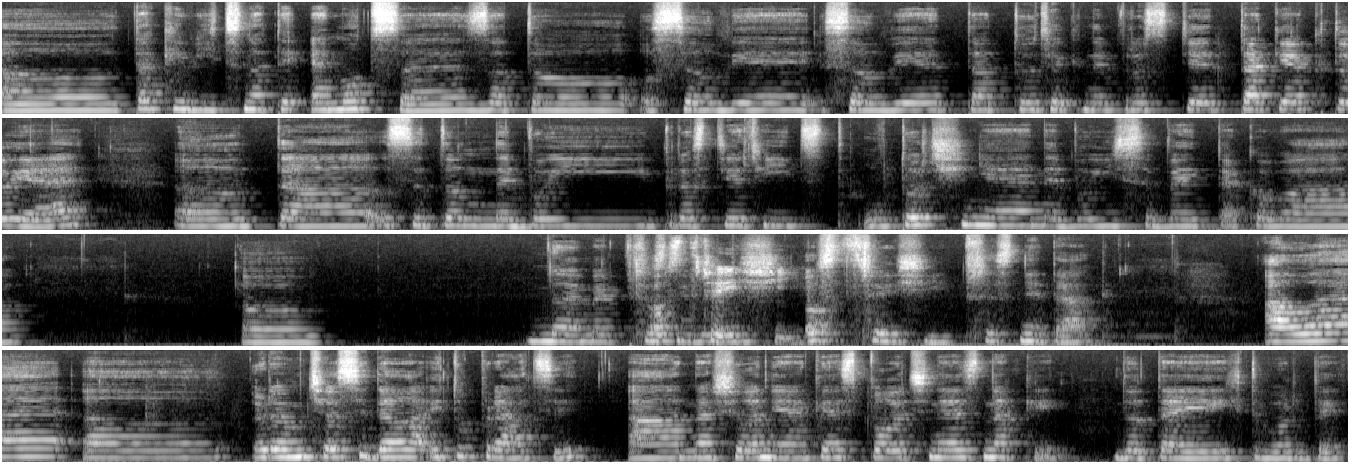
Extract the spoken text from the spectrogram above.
Uh, taky víc na ty emoce, za to Sylvie, Sylvie ta to řekne prostě tak, jak to je. Uh, ta se to nebojí prostě říct útočně, nebojí se být taková uh, nevím, jak přesně ostřejší. Ostřejší, přesně tak. Ale uh, Romča si dala i tu práci a našla nějaké společné znaky do té jejich tvorby.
